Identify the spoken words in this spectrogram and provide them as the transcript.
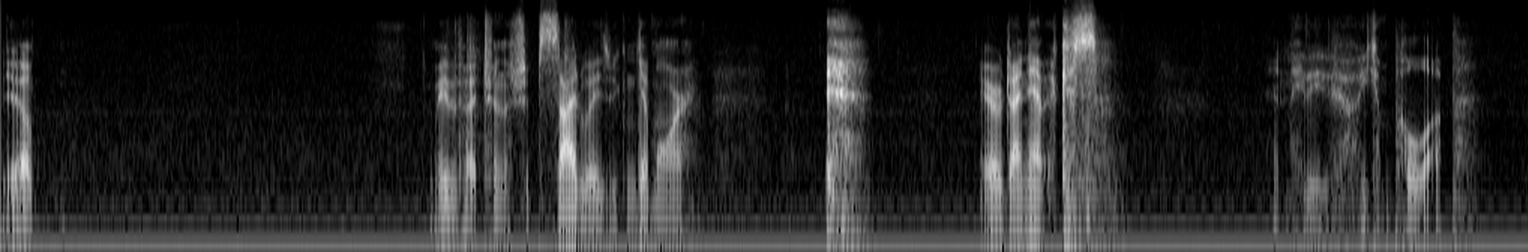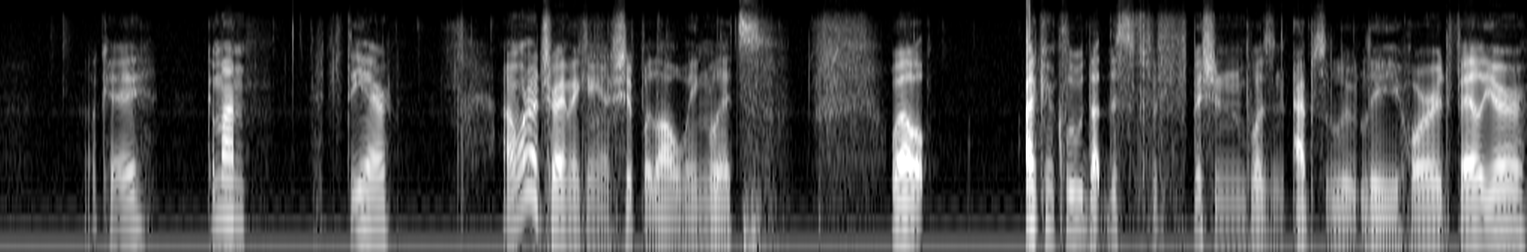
Yep. Maybe if I turn the ship sideways, we can get more aerodynamics. And maybe we can pull up. Okay. Come on. The air. I want to try making a ship with all winglets. Well, I conclude that this mission was an absolutely horrid failure.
